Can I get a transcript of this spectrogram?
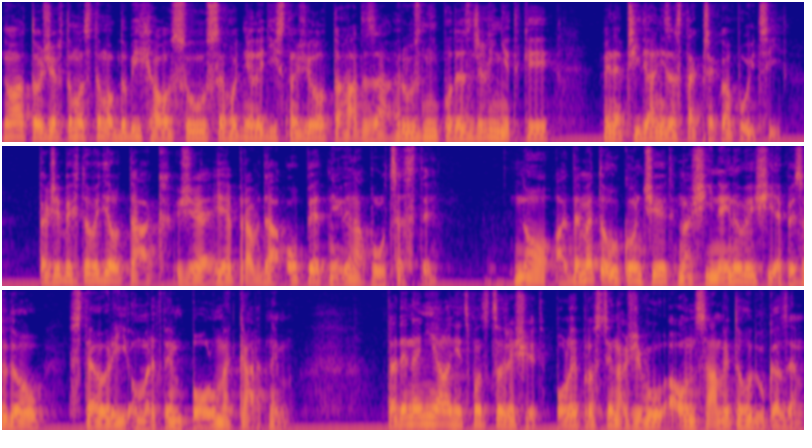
No a to, že v tomhle období chaosu se hodně lidí snažilo tahat za různý podezřelý nitky, mi nepřijde ani zas tak překvapující. Takže bych to viděl tak, že je pravda opět někde na půl cesty. No a jdeme to ukončit naší nejnovější epizodou s teorií o mrtvém Paulu McCartneym. Tady není ale nic moc co řešit. Paul je prostě naživu a on sám je toho důkazem.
